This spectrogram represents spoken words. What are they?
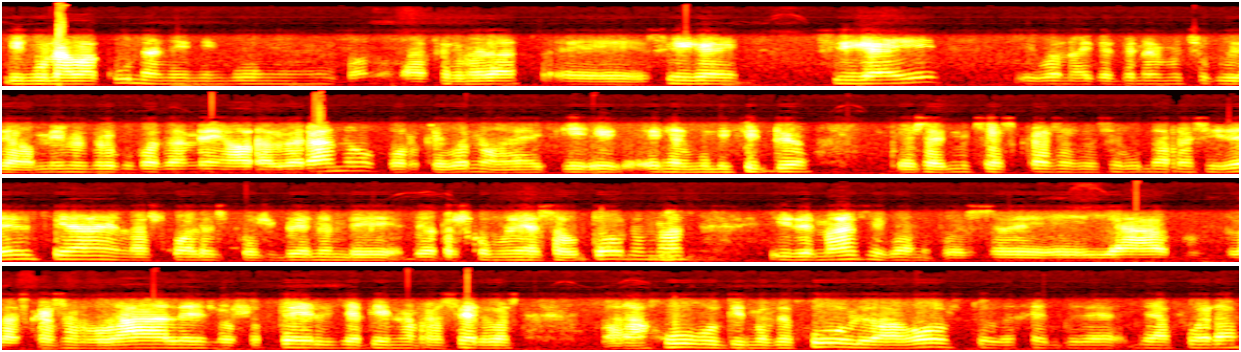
ninguna vacuna ni ningún bueno la enfermedad sigue sigue ahí y bueno, hay que tener mucho cuidado. A mí me preocupa también ahora el verano porque bueno, aquí en el municipio pues hay muchas casas de segunda residencia en las cuales pues vienen de, otras comunidades autónomas y demás y bueno pues eh, ya las casas rurales los hoteles ya tienen reservas para últimos de julio agosto de gente de, afuera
